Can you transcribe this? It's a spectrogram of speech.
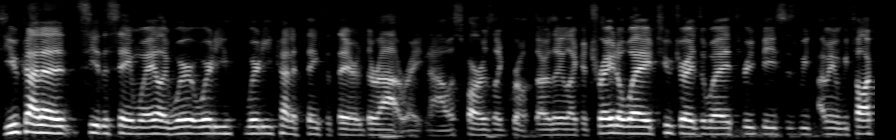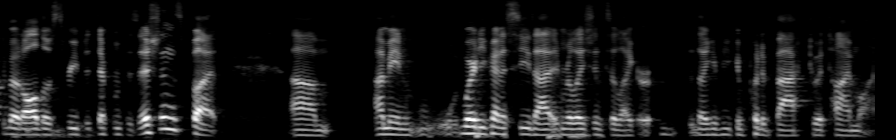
Do you kind of see it the same way? Like where where do you where do you kind of think that they're they're at right now as far as like growth? Are they like a trade away two trades away three pieces? We i mean we talked about all those three different positions but um i mean where do you kind of see that in relation to like or, like if you can put it back to a timeline?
